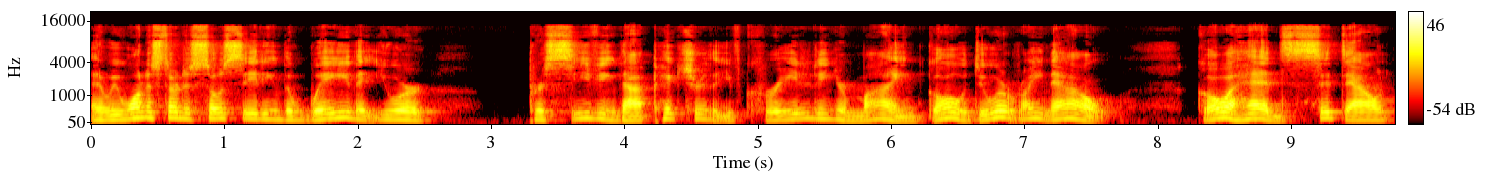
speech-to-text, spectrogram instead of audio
And we want to start associating the way that you are perceiving that picture that you've created in your mind. Go, do it right now. Go ahead, sit down,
